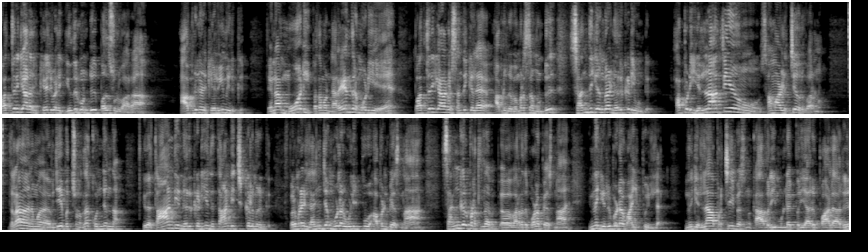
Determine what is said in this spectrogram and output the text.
பத்திரிகையாளர் கேள்விகளை எதிர்கொண்டு பதில் சொல்வாரா அப்படிங்கிற கேள்வியும் இருக்குது ஏன்னா மோடி பிரதமர் நரேந்திர மோடியே பத்திரிகையாளர்கள் சந்திக்கலை அப்படிங்கிற விமர்சனம் உண்டு. சந்திக்கிற நெருக்கடி உண்டு. அப்படி எல்லாத்தையும் சமாளித்து அவர் வரணும். இதெல்லாம் நம்ம விஜய் பற்றி சொன்னதெல்லாம் கொஞ்சம் தான் இதை தாண்டி நெருக்கடியும் இதை தாண்டி சிக்கலும் இருக்குது வெறுமனே லஞ்சம் ஊழல் ஒழிப்பு அப்படின்னு பேசினா சங்கர் படத்தில் வர்றது போல பேசினா இன்னைக்கு எடுபட வாய்ப்பு இல்லை. இன்னைக்கு எல்லா பிரச்சனையும் பேசணும். காவிரி முல்லைப்பெரியாறு பாலாறு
